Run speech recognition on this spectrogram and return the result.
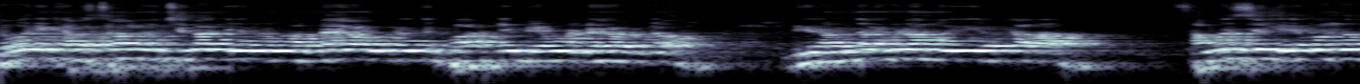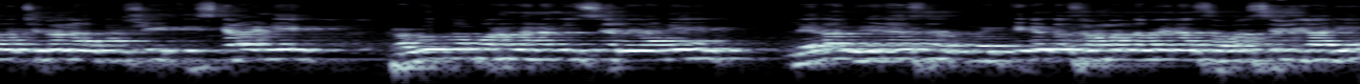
ఎవరి కష్టాలు వచ్చినా నేను అండగా ఉంటుంది పార్టీ మేము అండగా ఉంటాం. మీరందరూ కూడా మీ యొక్క సమస్యలు ఏమన్నా వచ్చినా నా దృష్టికి తీసుకురండి. ప్రభుత్వపరమైన దృశ్యాలు కానీ లేదా వేరే వ్యక్తిగత సంబంధమైన సమస్యలు కానీ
